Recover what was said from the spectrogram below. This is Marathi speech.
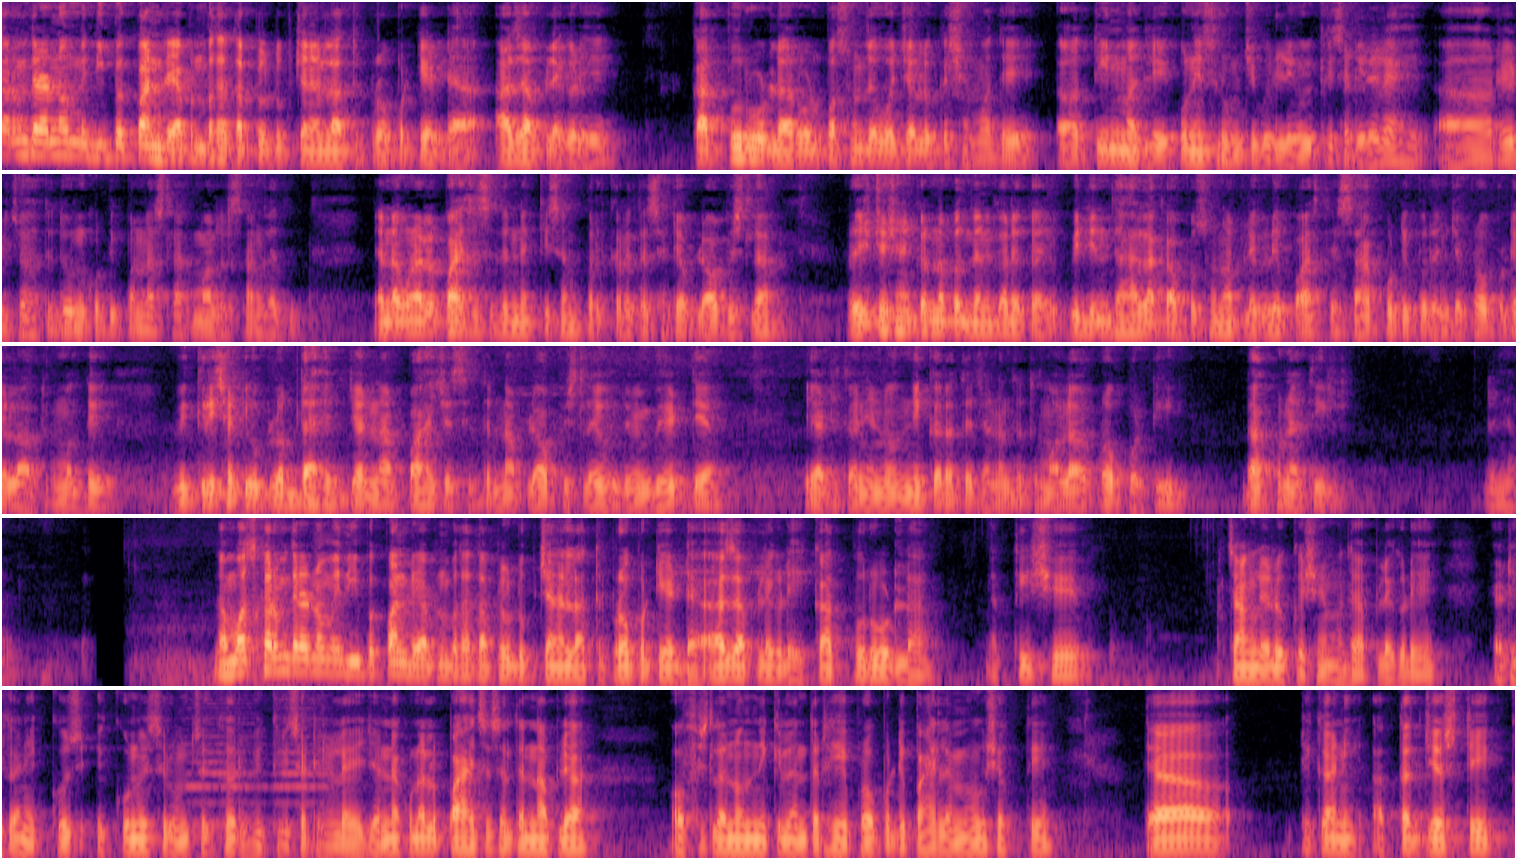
नमस्कार मित्रांनो मी दीपक पांढरे. आपण पाहतात आपल्या युट्यूब चॅनल लातूर प्रॉपर्टी अड्डा आज आपल्याकडे कातपूर रोडला रोडपासून जवळच्या लोकेशनमध्ये तीन मजली एकोणीस रूमची बिल्डिंग विक्रीसाठी दिलेली आहे. रेट जो आहे ते दोन कोटी पन्नास लाख मालक सांगत त्यांना ज्यांना कोणाला पाहायचं असेल तर नक्की संपर्क करा. त्यासाठी आपल्या ऑफिसला रजिस्ट्रेशन करणं बंधनकारक आहे. विदिन दहा लाखापासून आपल्याकडे पाच ते सहा कोटीपर्यंतच्या प्रॉपर्टी लातूरमध्ये विक्रीसाठी उपलब्ध आहेत. ज्यांना पाहायचे असेल त्यांना आपल्या ऑफिसला येऊन तुम्ही भेट द्या. या ठिकाणी नोंदणी करा. त्याच्यानंतर तुम्हाला प्रॉपर्टी दाखवण्यात येईल. धन्यवाद. नमस्कार मित्रांनो मी दीपक पांढरे. आपण पाहतात आपलं युट्यूब चॅनल लातूर प्रॉपर्टी अड्डा आज आपल्याकडे कातपूर रोडला अतिशय चांगल्या लोकेशनमध्ये आपल्याकडे या ठिकाणी एकोस एकोणीस रूमचं घर विक्रीसाठी दिलं आहे. ज्यांना कोणाला पाहायचं असेल त्यांना आपल्या ऑफिसला नोंदणी केल्यानंतर हे प्रॉपर्टी पाहायला मिळू शकते. त्या ठिकाणी आत्ता जस्ट एक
